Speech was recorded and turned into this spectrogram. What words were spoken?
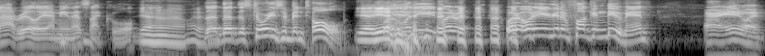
Not really. I mean, that's not cool. Yeah, no, no, whatever. The, the, the stories have been told. Yeah, yeah. What, what are you what, what, what are you gonna fucking do, man? All right. Anyway,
